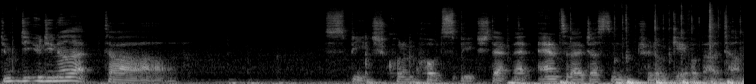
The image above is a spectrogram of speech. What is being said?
do do you, do you know that uh, speech, quote unquote speech that that answer that Justin Trudeau gave about um,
